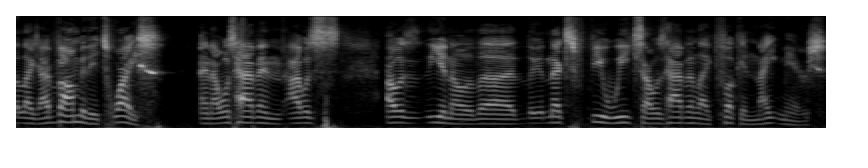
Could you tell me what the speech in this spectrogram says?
like I vomited twice, and I was having, I was, I was, you know, the the next few weeks I was having like fucking nightmares.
